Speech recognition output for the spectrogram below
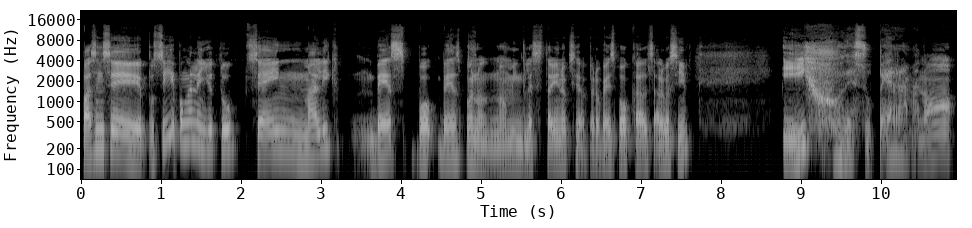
pásense, pues sí, pónganle en YouTube Saint Malik, ves, ves, bueno, no mi inglés está bien oxidado, pero ves vocals, algo así. Hijo de su perra, mano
